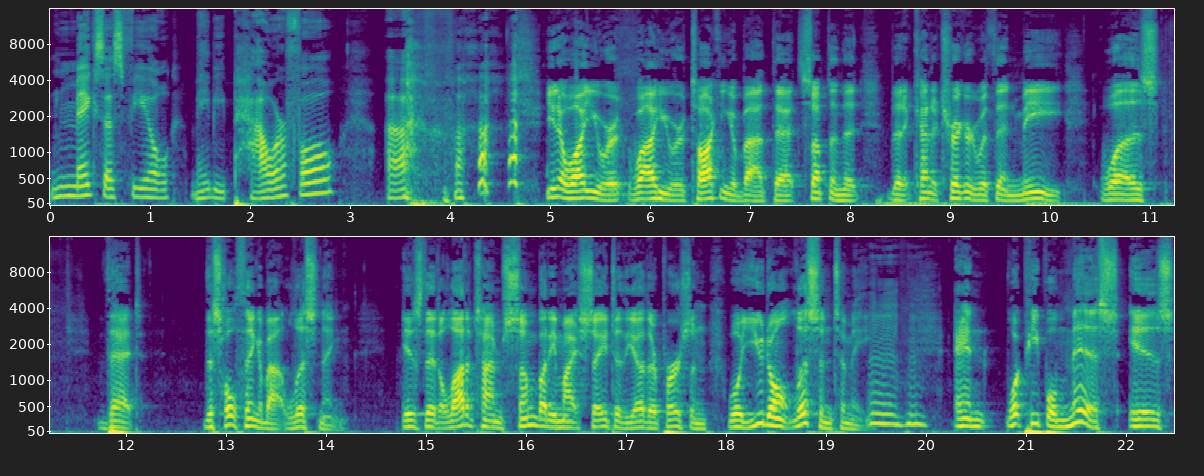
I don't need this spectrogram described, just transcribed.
makes us feel maybe powerful. Uh, you know, while you were while you were talking about that, something that that it kind of triggered within me was that this whole thing about listening is that a lot of times somebody might say to the other person, "Well, you don't listen to me," mm-hmm. and what people miss is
